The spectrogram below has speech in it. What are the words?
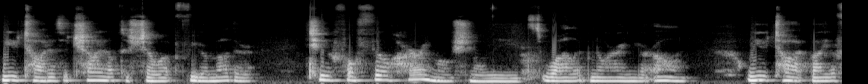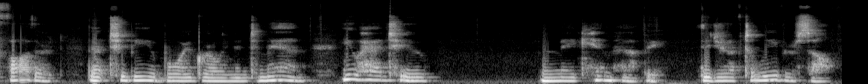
Were you taught as a child to show up for your mother, to fulfill her emotional needs while ignoring your own? Were you taught by your father that to be a boy growing into man, you had to make him happy? Did you have to leave yourself?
